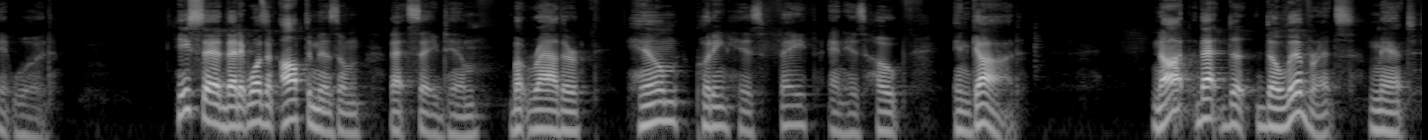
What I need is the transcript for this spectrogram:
it would. He said that it wasn't optimism that saved him, but rather him putting his faith and his hope in God. Not that de- deliverance meant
